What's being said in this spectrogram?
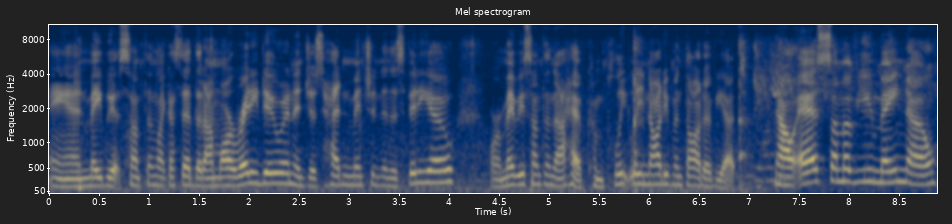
and maybe it's something like I said that I'm already doing and just hadn't mentioned in this video or maybe something that I have completely not even thought of yet. Now as some of you may know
